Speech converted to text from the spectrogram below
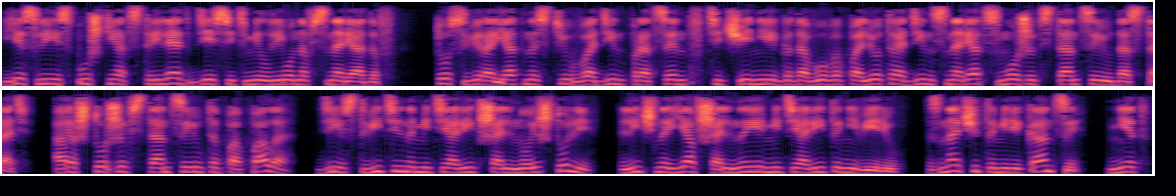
если из пушки отстрелять 10 миллионов снарядов, то с вероятностью в 1% в течение годового полета один снаряд сможет станцию достать. А что же в станцию-то попало? Действительно метеорит шальной что ли? Лично я в шальные метеориты не верю. Значит американцы? Нет,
